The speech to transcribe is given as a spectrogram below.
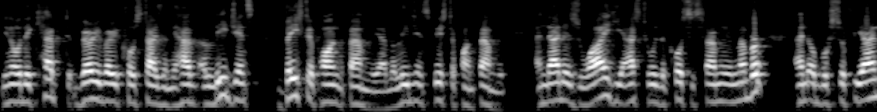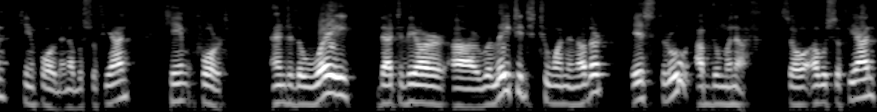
you know, they kept very, very close ties and they have allegiance based upon family. They have allegiance based upon family. And that is why he asked who was the closest family member. And Abu Sufyan came forward. And Abu Sufyan came forward. And the way that they are uh, related to one another is through Abdul Manaf. So Abu Sufyan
